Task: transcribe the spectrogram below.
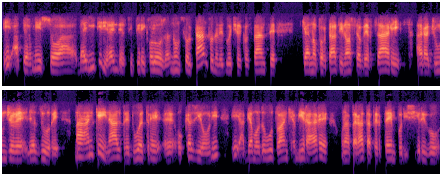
e ha permesso ad Haiti di rendersi pericolosa non soltanto nelle due circostanze che hanno portato i nostri avversari a raggiungere gli azzurri, ma anche in altre due o tre eh, occasioni e abbiamo dovuto anche ammirare una parata per tempo di Sirigu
